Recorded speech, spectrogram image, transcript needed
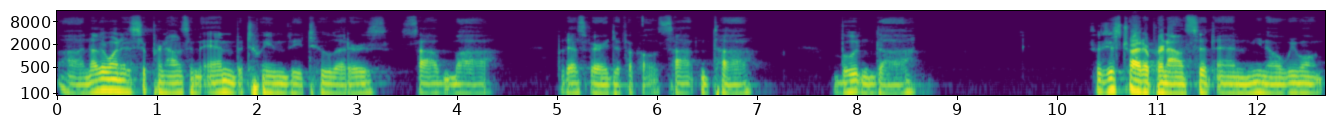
Uh, another one is to pronounce an N between the two letters, Saba, but that's very difficult. Satanta, Buddha. So just try to pronounce it, and you know we won't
